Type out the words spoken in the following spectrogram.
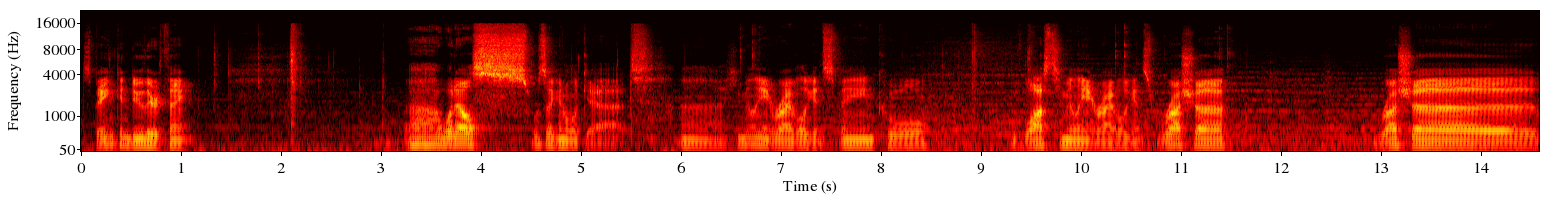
Spain can do their thing. Uh, what else was I going to look at? Uh, humiliate rival against Spain, cool. We've lost humiliate rival against Russia. Russia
